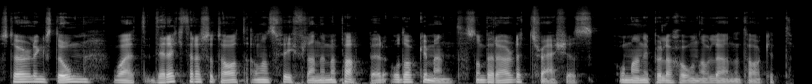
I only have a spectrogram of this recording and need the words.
Sterlings dom var ett direkt resultat av hans fifflande med papper och dokument som berörde Trashers och manipulation av lönetaket.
